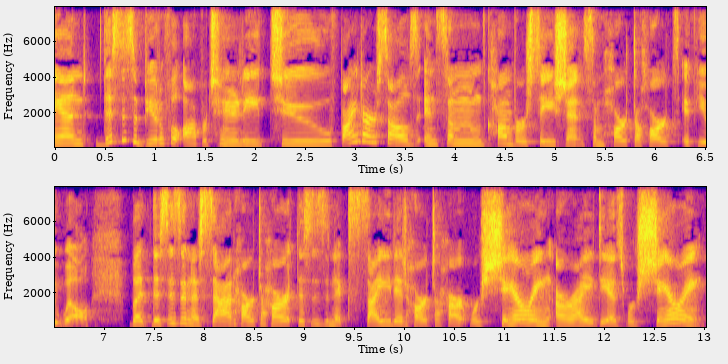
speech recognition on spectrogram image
and this is a beautiful opportunity to find ourselves in some conversation, some heart to hearts, if you will. But this isn't a sad heart to heart. This is an excited heart to heart. We're sharing our ideas. We're sharing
